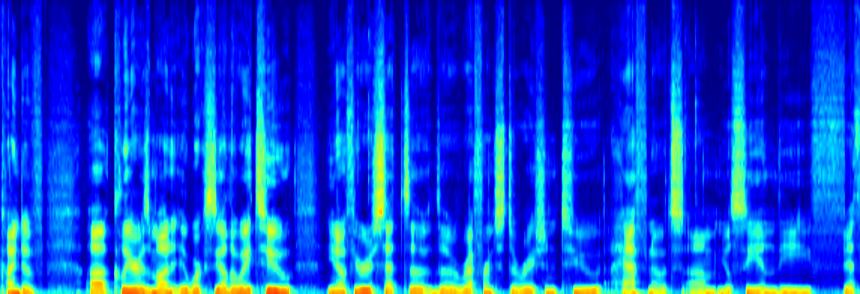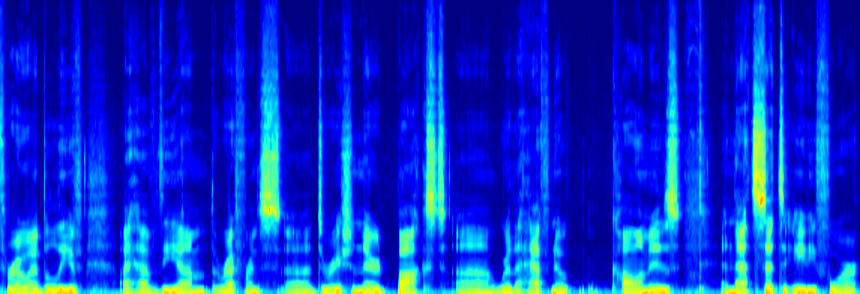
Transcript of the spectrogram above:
kind of uh, clear as mud? It works the other way too. You know, if you were to set the, the reference duration to half notes, um, you'll see in the fifth row, I believe, I have the um, the reference uh, duration there boxed uh, where the half note column is, and that's set to 84.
